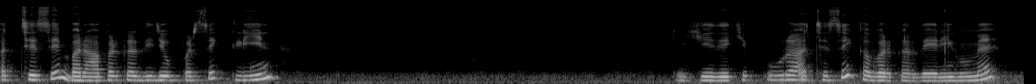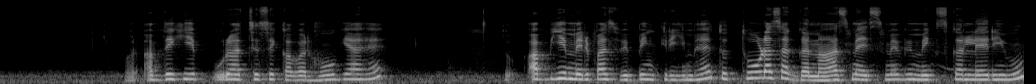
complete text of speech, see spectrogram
अच्छे से बराबर कर दीजिए ऊपर से, क्लीन। तो ये देखिए, पूरा अच्छे से कवर कर दे रही हूँ मैं। और अब देखिए पूरा अच्छे से कवर हो गया है। तो अब ये मेरे पास विपिंग क्रीम है तो थोड़ा सा गनास मैं इसमें भी मिक्स कर ले रही हूँ,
